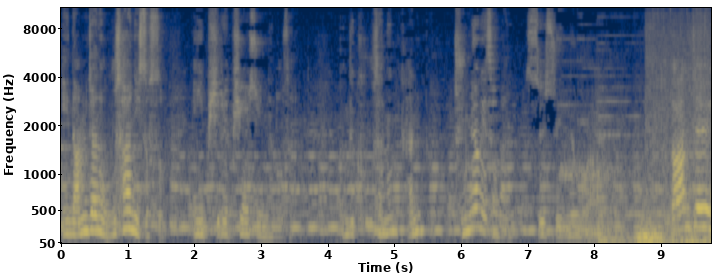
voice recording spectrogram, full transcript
이 남자는 우산이 있었어. 이 비를 피할 수 있는 우산. 근데 그 우산은 단 두 명에서만 쓸 수 있는 거야. 나한테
